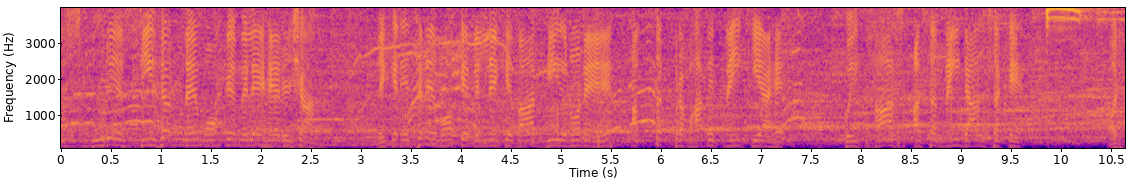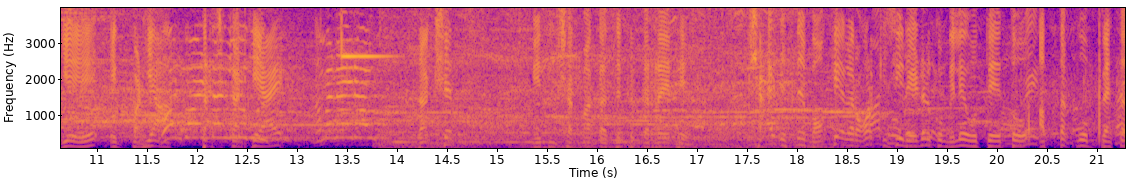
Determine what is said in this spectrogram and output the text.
इस पूरे सीज़न उन्हें मौके मिले हैं रिशांत। लेकिन इतने मौके मिलने के बाद भी उन्होंने अब तक प्रभावित नहीं किया है। कोई खास असर नहीं डाल सके। और ये एक बढ़िया टच करके आए। रक्षित नीतू शर्मा का ज़िक्र कर रहे थे। शायद इतने मौके अगर और किसी रेडर को मिले होते तो अब तक वो बेहतर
